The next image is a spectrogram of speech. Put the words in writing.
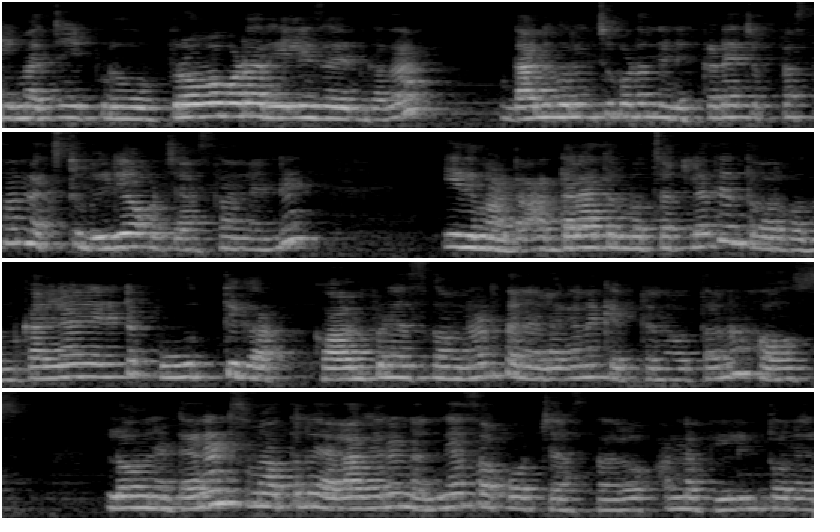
ఈ మధ్య ఇప్పుడు ప్రోమో కూడా రిలీజ్ అయింది కదా. దాని గురించి కూడా నేను ఇక్కడే చెప్పేస్తాను నెక్స్ట్ వీడియో ఒకటి చేస్తానండి ఇది మాట అర్ధరాత్రి ముచ్చట్లయితే ఇంతవరకు అవుతుంది. కళ్యాణ్ ఏంటంటే పూర్తిగా కాన్ఫిడెన్స్గా ఉన్నాడు తను ఎలాగైనా కెప్టెన్ అవుతాను హౌస్లో ఉన్న టెనెంట్స్ మాత్రం ఎలాగైనా నన్నే సపోర్ట్ చేస్తారు అన్న ఫీలింగ్తోనే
